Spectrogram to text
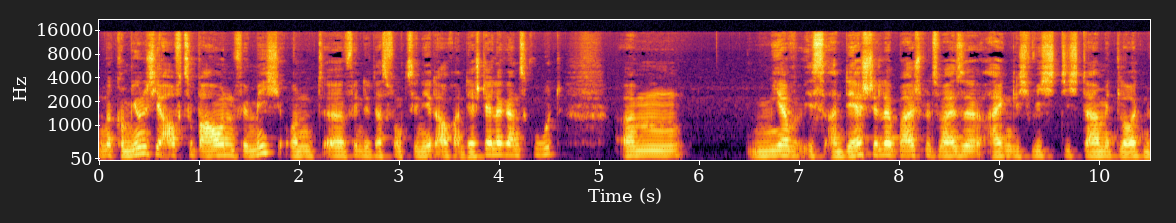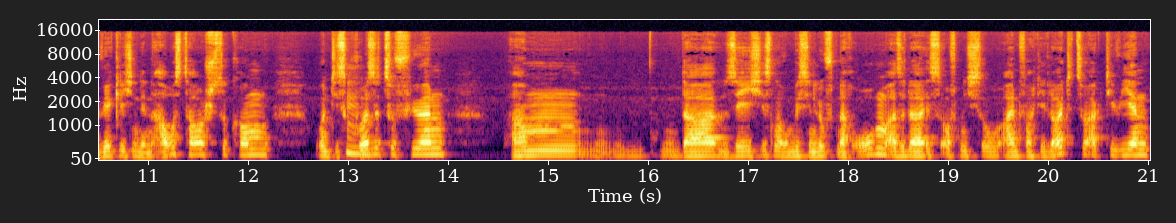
eine Community aufzubauen für mich und äh, finde, das funktioniert auch an der Stelle ganz gut. Ähm, mir ist an der Stelle beispielsweise eigentlich wichtig, da mit Leuten wirklich in den Austausch zu kommen und Diskurse hm. zu führen. Ähm, da sehe ich, ist noch ein bisschen Luft nach oben. Also da ist oft nicht so einfach, die Leute zu aktivieren.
